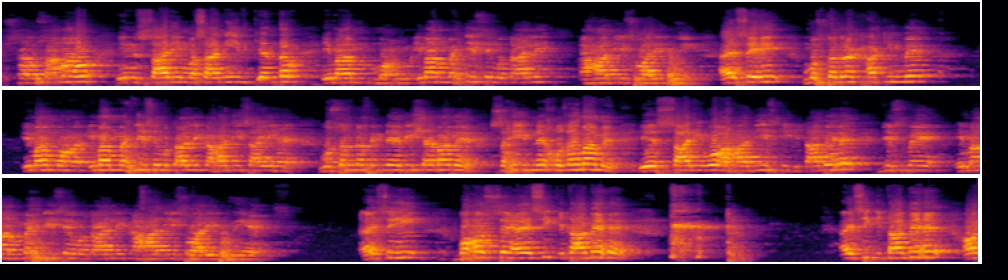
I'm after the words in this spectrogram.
اسامہ ہو، ان ساری مسانید کے اندر امام امام مہدی سے متعلق احادیث وارد ہوئی۔ ایسے ہی مستدرک حاکم میں امام امام مہدی سے متعلق احادیث آئی ہیں۔ مصنف ابن ابی شہبہ میں، صحیح ابن خزیمہ میں یہ ساری وہ احادیث کی کتابیں ہیں جس میں امام مہدی سے متعلق احادیث وارد ہوئی ہیں۔ ایسے ہی بہت سے ایسی کتابیں ہیں۔ ایسی کتابیں ہیں اور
